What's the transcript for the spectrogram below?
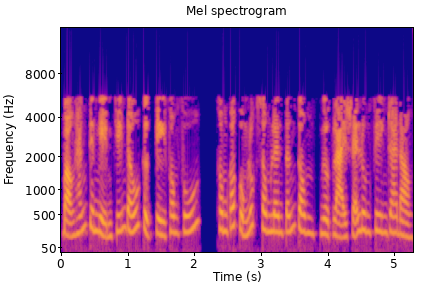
Bọn hắn kinh nghiệm chiến đấu cực kỳ phong phú, không có cùng lúc xông lên tấn công, ngược lại sẽ luân phiên ra đòn.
